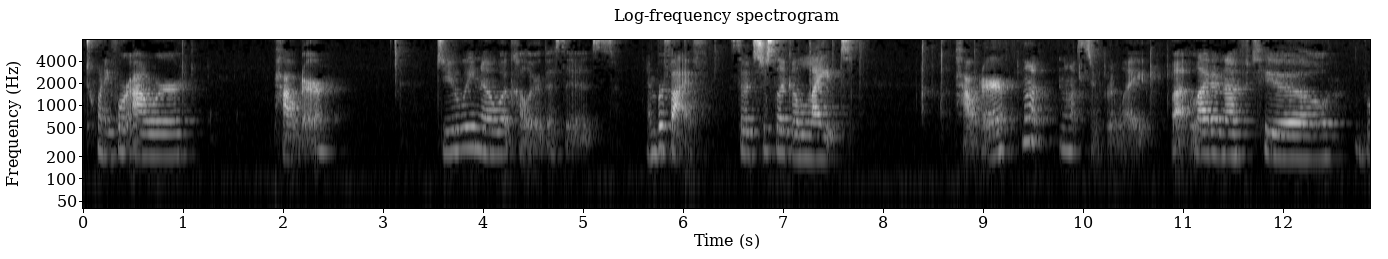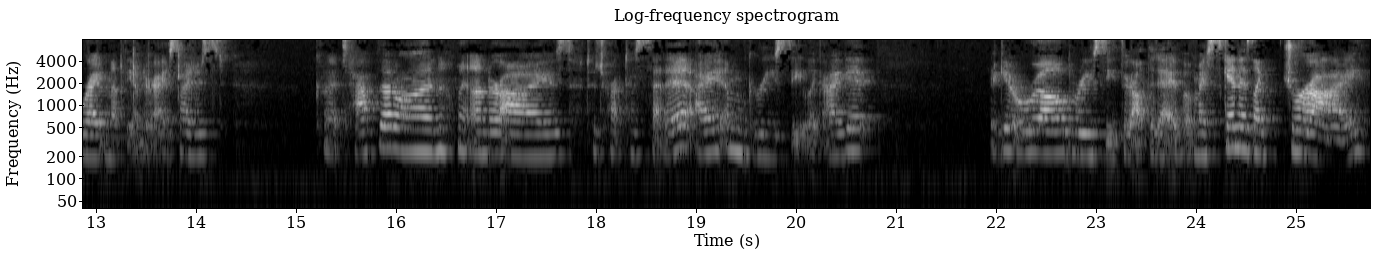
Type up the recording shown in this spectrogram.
24 hour powder. Do we know what color this is? Number five. So it's just like a light powder. Not, not super light, but light enough to brighten up the under eye. So I just kind of tap that on my under eyes to try to set it. I am greasy. Like I get, I get real greasy throughout the day, but my skin is like dry,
